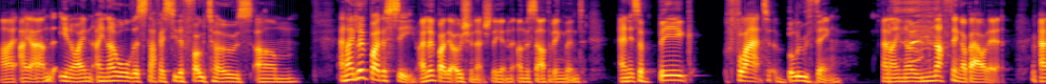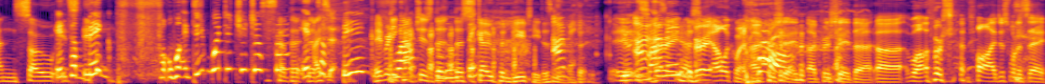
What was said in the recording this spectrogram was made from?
I, I and, you know, I, I know all this stuff. I see the photos. Um, and I live by the sea. I live by the ocean, actually, in, on the south of England. And it's a big, flat, blue thing. And I know nothing about it. And so It's, a big. F- what did what did you just say? The- the- it's I a said- big. It really flat captures the, blue the thing. scope and beauty, doesn't I it? mean- It's I- I very, mean- very eloquent. I appreciate. I appreciate that. Uh, well, first of all, I just want to say,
